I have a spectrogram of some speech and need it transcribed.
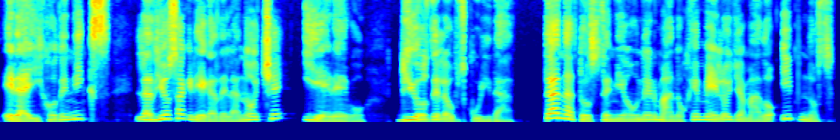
era hijo de Nix, la diosa griega de la noche, y Erebo, dios de la obscuridad. Tánatos tenía un hermano gemelo llamado Hipnos,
